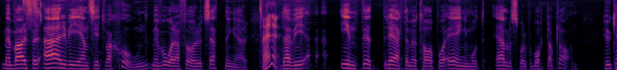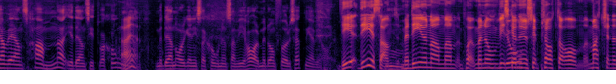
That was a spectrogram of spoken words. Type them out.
men varför är vi i en situation med våra förutsättningar Nej, nej. där vi inte räknar med att ta poäng mot Elfsborg på bortaplan? Hur kan vi ens hamna i den situationen Ja, ja. med den organisationen som vi har, med de förutsättningar vi har? Det, det är sant, men det är ju en annan... Men om vi ska Jo. nu ska prata om matchen, det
